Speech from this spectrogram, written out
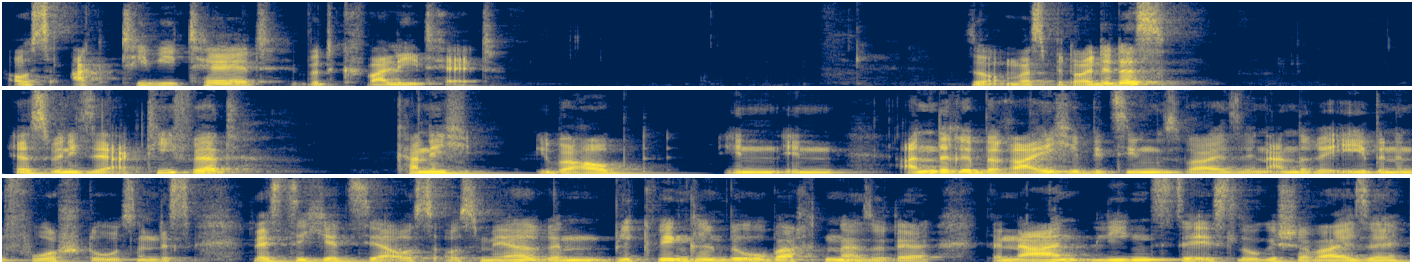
aus Aktivität wird Qualität. So, und was bedeutet das? Erst wenn ich sehr aktiv werde, kann ich überhaupt in, in andere Bereiche beziehungsweise in andere Ebenen vorstoßen. Und das lässt sich jetzt ja aus, aus mehreren Blickwinkeln beobachten. Also der, der naheliegendste ist logischerweise,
